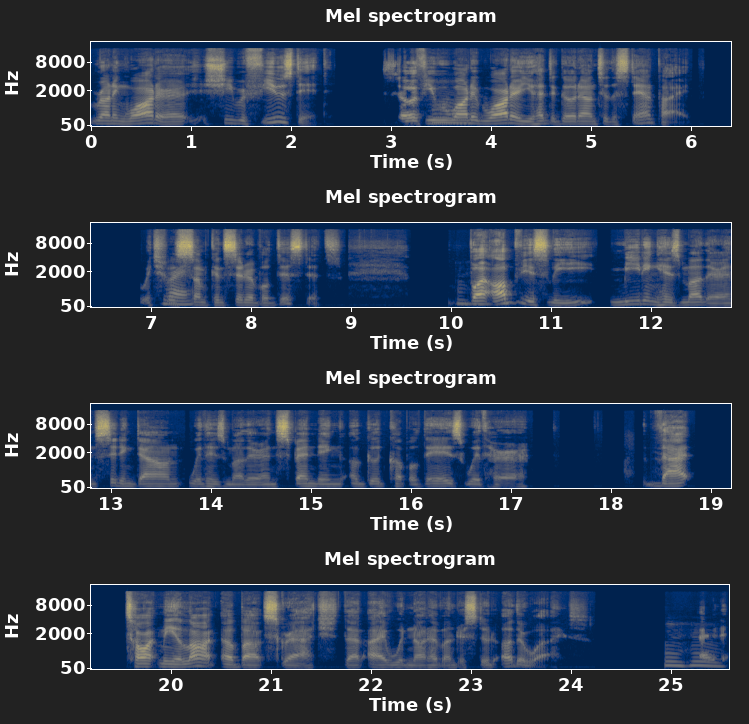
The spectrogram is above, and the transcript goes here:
running water, she refused it. So if you Mm. wanted water, you had to go down to the standpipe, which was Right. some considerable distance. But Mhm. obviously, meeting his mother and sitting down with his mother and spending a good couple days with her, that taught me a lot about Scratch that I would not have understood otherwise. And, Mhm.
